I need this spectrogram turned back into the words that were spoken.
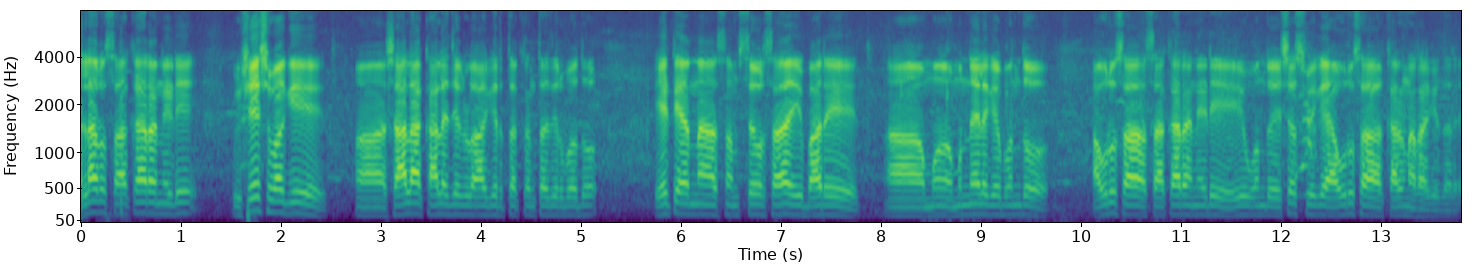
ಎಲ್ಲರೂ ಸಹಕಾರ ನೀಡಿ, ವಿಶೇಷವಾಗಿ ಶಾಲಾ ಕಾಲೇಜುಗಳು ಆಗಿರ್ತಕ್ಕಂಥದ್ದು ಇರ್ಬೋದು. ಎ ಟಿ ಆರ್ನ ಸಂಸ್ಥೆಯವರು ಸಹ ಈ ಬಾರಿ ಮುನ್ನೆಲೆಗೆ ಬಂದು ಅವರು ಸಹ ಸಹಕಾರ ನೀಡಿ ಈ ಒಂದು ಯಶಸ್ವಿಗೆ ಅವರು ಸಹ ಕಾರಣರಾಗಿದ್ದಾರೆ.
